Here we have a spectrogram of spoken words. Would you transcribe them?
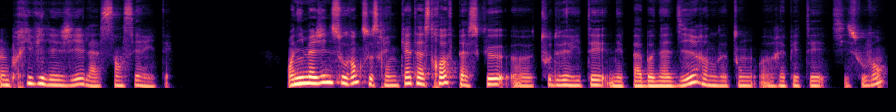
on privilégiait la sincérité? On imagine souvent que ce serait une catastrophe parce que toute vérité n'est pas bonne à dire, nous a-t-on répété si souvent.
